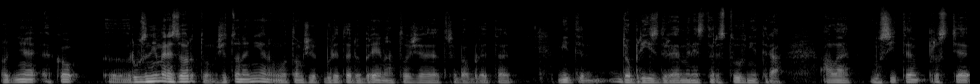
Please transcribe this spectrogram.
hodně jako uh, různým rezortům, že to není jenom o tom, že budete dobrý na to, že třeba budete mít dobrý zdroje ministerstvu vnitra, ale musíte prostě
